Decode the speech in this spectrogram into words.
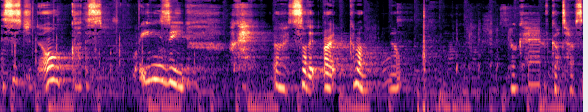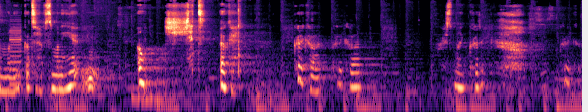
This is just. Oh, God, this is crazy. Okay, alright, sod it. Alright, come on. Now. Okay, I've got to have some money. I've got to have some money here. Oh, shit. Okay. Credit card, credit card. Where's my credit? Credit card.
